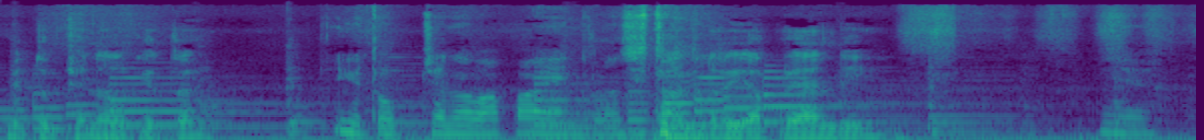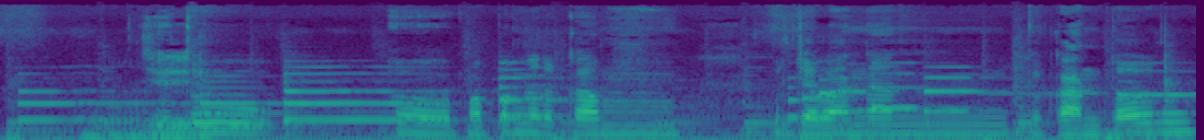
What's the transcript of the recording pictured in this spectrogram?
YouTube channel kita YouTube channel apa yang jelas itu. Andri Apriandi Iya. Hmm, Di jadi situ eh, papa ngerekam perjalanan ke kantor,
